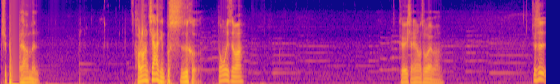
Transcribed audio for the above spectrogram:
去配合他们，好让家庭不失和。懂我意思吗？可以想象出来吗？就是，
